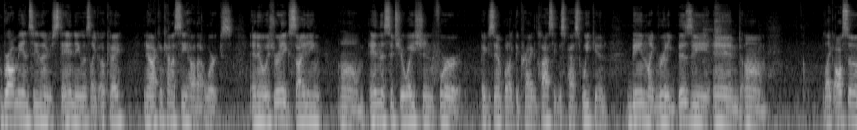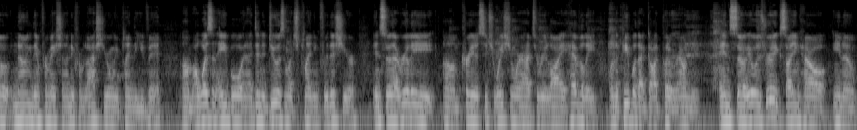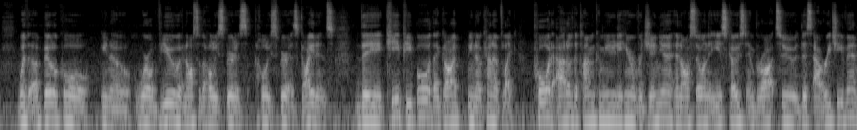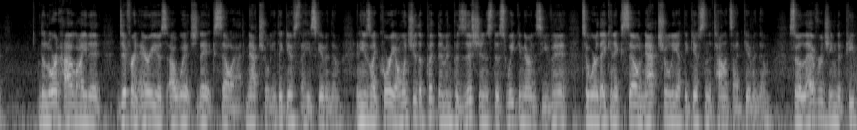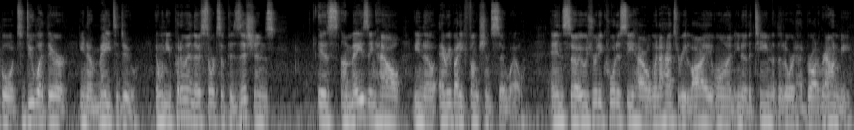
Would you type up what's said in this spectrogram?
brought me into the understanding. It was like okay you know i can kind of see how that works. And it was really exciting um, in the situation for example like the Craggin' Classic this past weekend being like really busy and um like also knowing the information I knew from last year when we planned the event um, I wasn't able and I didn't do as much planning for this year. And so that really um, created a situation where I had to rely heavily on the people that God put around me. And so it was really exciting how, you know, with a biblical, you know, worldview and also the Holy Spirit as Holy Spirit as guidance, the key people that God, you know, kind of like pulled out of the climbing community here in Virginia and also on the East Coast and brought to this outreach event, the Lord highlighted different areas at which they excel at naturally, the gifts that He's given them. And He's like, Corey, I want you to put them in positions this week and during this event to where they can excel naturally at the gifts and the talents I'd given them. So leveraging the people to do what they're, you know, made to do. And when you put them in those sorts of positions, is amazing how you know everybody functions so well. And so it was really cool to see how when i had to rely on you know the team that the lord had brought around me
